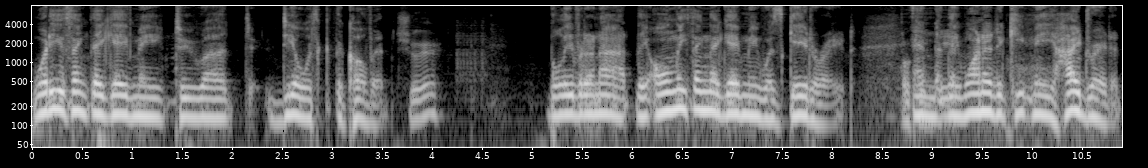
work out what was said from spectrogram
What do you think they gave me to, uh, to deal with the COVID? Sugar? Believe it or not, the only thing they gave me was Gatorade. Okay. And they wanted to keep me hydrated.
